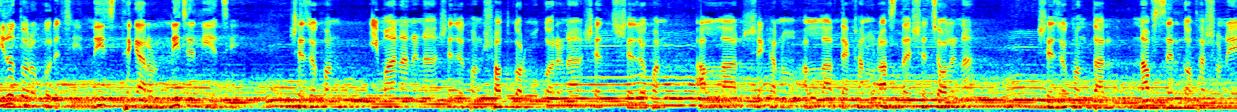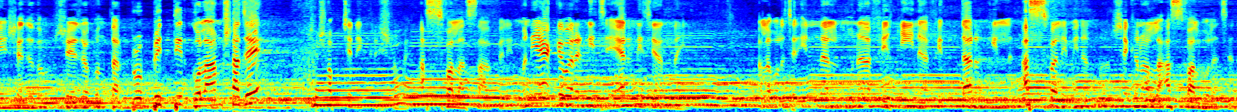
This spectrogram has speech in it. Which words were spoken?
হীনতর করেছি নিচ থেকে আরও নিচে নিয়েছি। সে যখন ইমান আনে না, সে যখন সৎকর্ম করে না, সে সে যখন আল্লাহর শেখানো, আল্লাহর দেখানো রাস্তায় সে চলে না, সে যখন তার নফসের কথা শুনে, সে যখন সে যখন তার প্রবৃত্তির গোলাম সাজে সবচেয়ে নিকৃষ্ট হয়। আসফালা সাফিলিন মানে একেবারে নিচে, এর নিচে আর নাই। আল্লাহ বলেছেন, ইন্নাল মুনাফিকিনা ফিদ দারকিল আসফালি মিনান সেখানে আল্লাহ আসফাল বলেছেন।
